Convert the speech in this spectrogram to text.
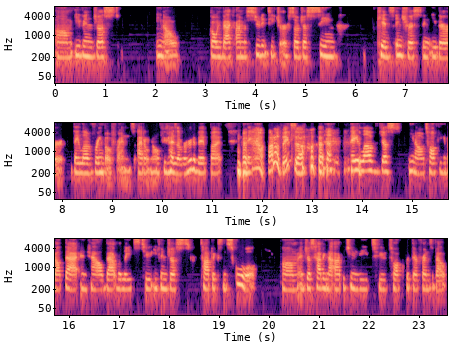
Um, even just, you know, going back, I'm a student teacher, so just seeing kids' interests in either they love Rainbow Friends. I don't know if you guys ever heard of it, but they I don't think so. they love just, you know, talking about that and how that relates to even just topics in school. Um, and just having that opportunity to talk with their friends about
